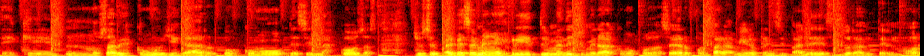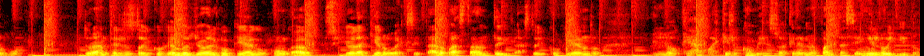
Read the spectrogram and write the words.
de que no sabes cómo llegar o cómo decir las cosas. Yo sé, hay veces me han escrito y me han dicho, mira, ¿cómo puedo hacer? Pues para mí lo principal es durante el morbo durante el estoy cogiendo, yo algo que hago con Gab, si yo la quiero excitar bastante y la estoy cogiendo, lo que hago es que le comienzo a crear una fantasía en el oído.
